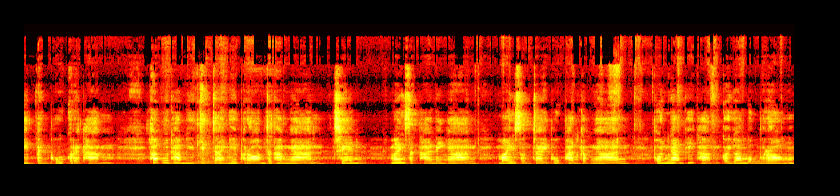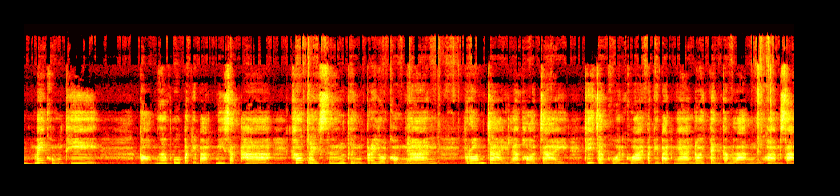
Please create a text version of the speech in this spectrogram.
คิดเป็นผู้กระทำถ้าผู้ทำมีจิตใจไม่พร้อมจะทำงาน เช่น ไม่ศรัทธาในงาน ไม่สนใจผูกพันกับงาน ผลงานที่ทำก็ย่อมบกพร่อง ไม่คงที่ ต่อเมื่อผู้ปฏิบัติมีศรัทธา เข้าใจซึ้งถึงประโยชน์ของงาน พร้อมใจและพอใจที่จะขวนขวายปฏิบัติงานโดยเต็มกำลังความสา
